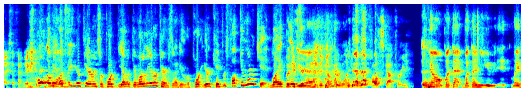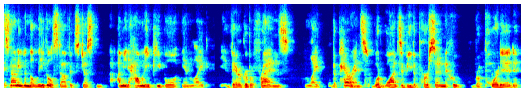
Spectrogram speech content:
sex offender. Well, okay, let's say your parents report the other kid. What are the other parents gonna do? Report your kid for fucking their kid? Like, But if you're, Yeah. the younger one, you're off scot free. no, but that but then you it, it's not even the legal stuff. It's just I mean, how many people in like their group of friends like the parents would want to be the person who reported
